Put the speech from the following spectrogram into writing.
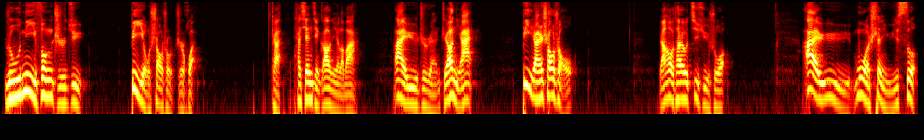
如逆风之巨，必有烧手之患。看他先警告你了吧，爱欲之人，只要你爱，必然烧手。然后他又继续说，爱欲莫甚于色，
